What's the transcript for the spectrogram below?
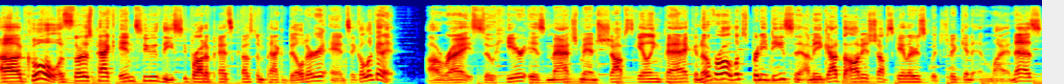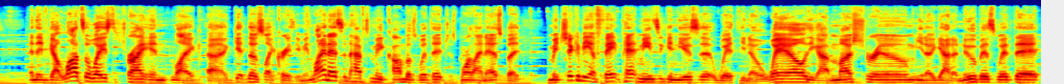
Uh, cool. Let's throw this pack into the Super Auto Pets custom pack builder and take a look at it. Alright, so here is Matchman shop scaling pack, and overall it looks pretty decent. I mean, you got the obvious shop scalers with chicken and lioness, and they've got lots of ways to try and like uh, get those like crazy. I mean, lioness didn't have to make combos with it, just more lioness, but I mean, chicken being a faint pet means you can use it with, you know, whale, you got mushroom, you know, you got Anubis with it.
